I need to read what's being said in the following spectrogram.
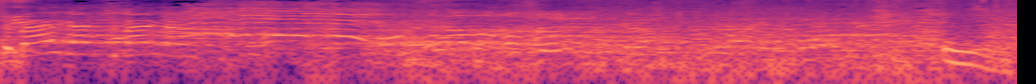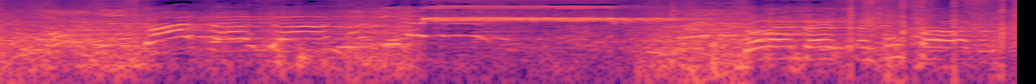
Tilbage igen, tilbage igen. Uh. Godt, Mathias. Sådan, Mathias. En god start.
